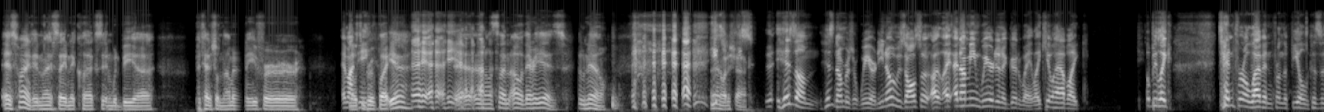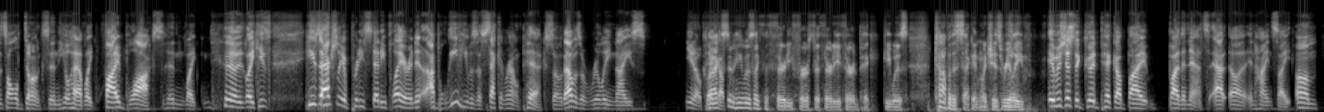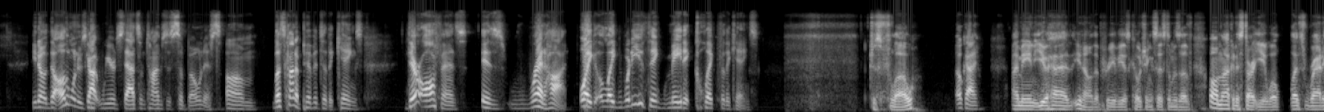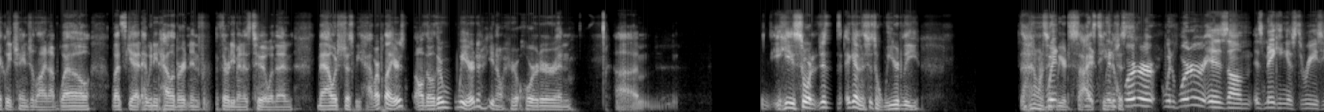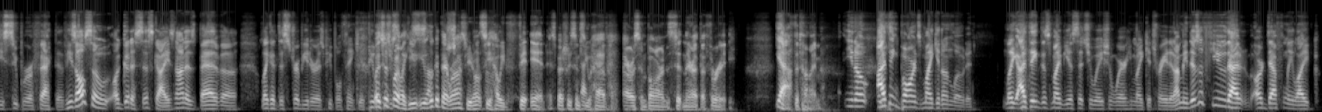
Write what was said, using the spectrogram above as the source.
it's fine. Didn't I say Nic Claxton would be a potential nominee for most MIP. improved player? Yeah. yeah. Uh, And all of a sudden, oh, there he is. Who knew? He's- what a shock. His um his numbers are weird. You know who's also uh, like- and I mean weird in a good way. Like he'll have like he'll be like 10 for 11 from the field because it's all dunks and he'll have like five blocks and like like he's he's actually a pretty steady player and I believe he was a second round pick. So that was a really nice you know. Claxton, he was like the 31st or 33rd pick. He was top of the second, which is really it was just a good pickup by by the Nets at uh, in hindsight. Um, you know, the other one who's got weird stats sometimes is Sabonis. Um, let's kind of pivot to the Kings. Their offense is red hot. Like, like, what do you think made it click for the Kings? just flow. Okay, I mean, you had, you know, the previous coaching systems of, well, I'm not going to start you. Well, let's radically change the lineup. Well, let's get, we need Halliburton in for 30 minutes too. And then now it's just, we have our players, although they're weird, you know, Huerter and um, he's sort of just, again, it's just a weirdly, I don't want to say When- weird size when, team. when just, Huerter when Huerter is um is making his threes, he's super effective. He's also a good assist guy. He's not as bad of a like a distributor as people think. People but it's just. Like you, you look at that roster, you don't see how he'd fit in, especially since you have Harrison Barnes sitting there at the three. Yeah, half the time. you know, I think Barnes might get unloaded. Like, I think this might be a situation where he might get traded. I mean, there's a few that are definitely like,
